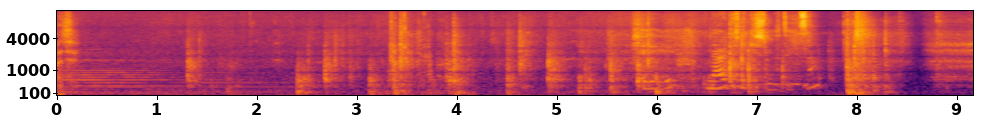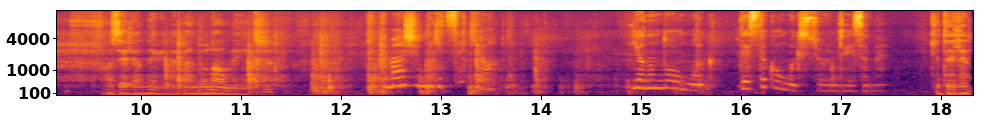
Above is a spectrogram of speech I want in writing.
Hadi. Ee, nerede peki şimdi teyzem? Azelya'nın evinde. Ben de onu almaya gideceğim. Hemen şimdi gitsek ya. Yanında olmak, destek olmak istiyorum teyzeme. Gidelim.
